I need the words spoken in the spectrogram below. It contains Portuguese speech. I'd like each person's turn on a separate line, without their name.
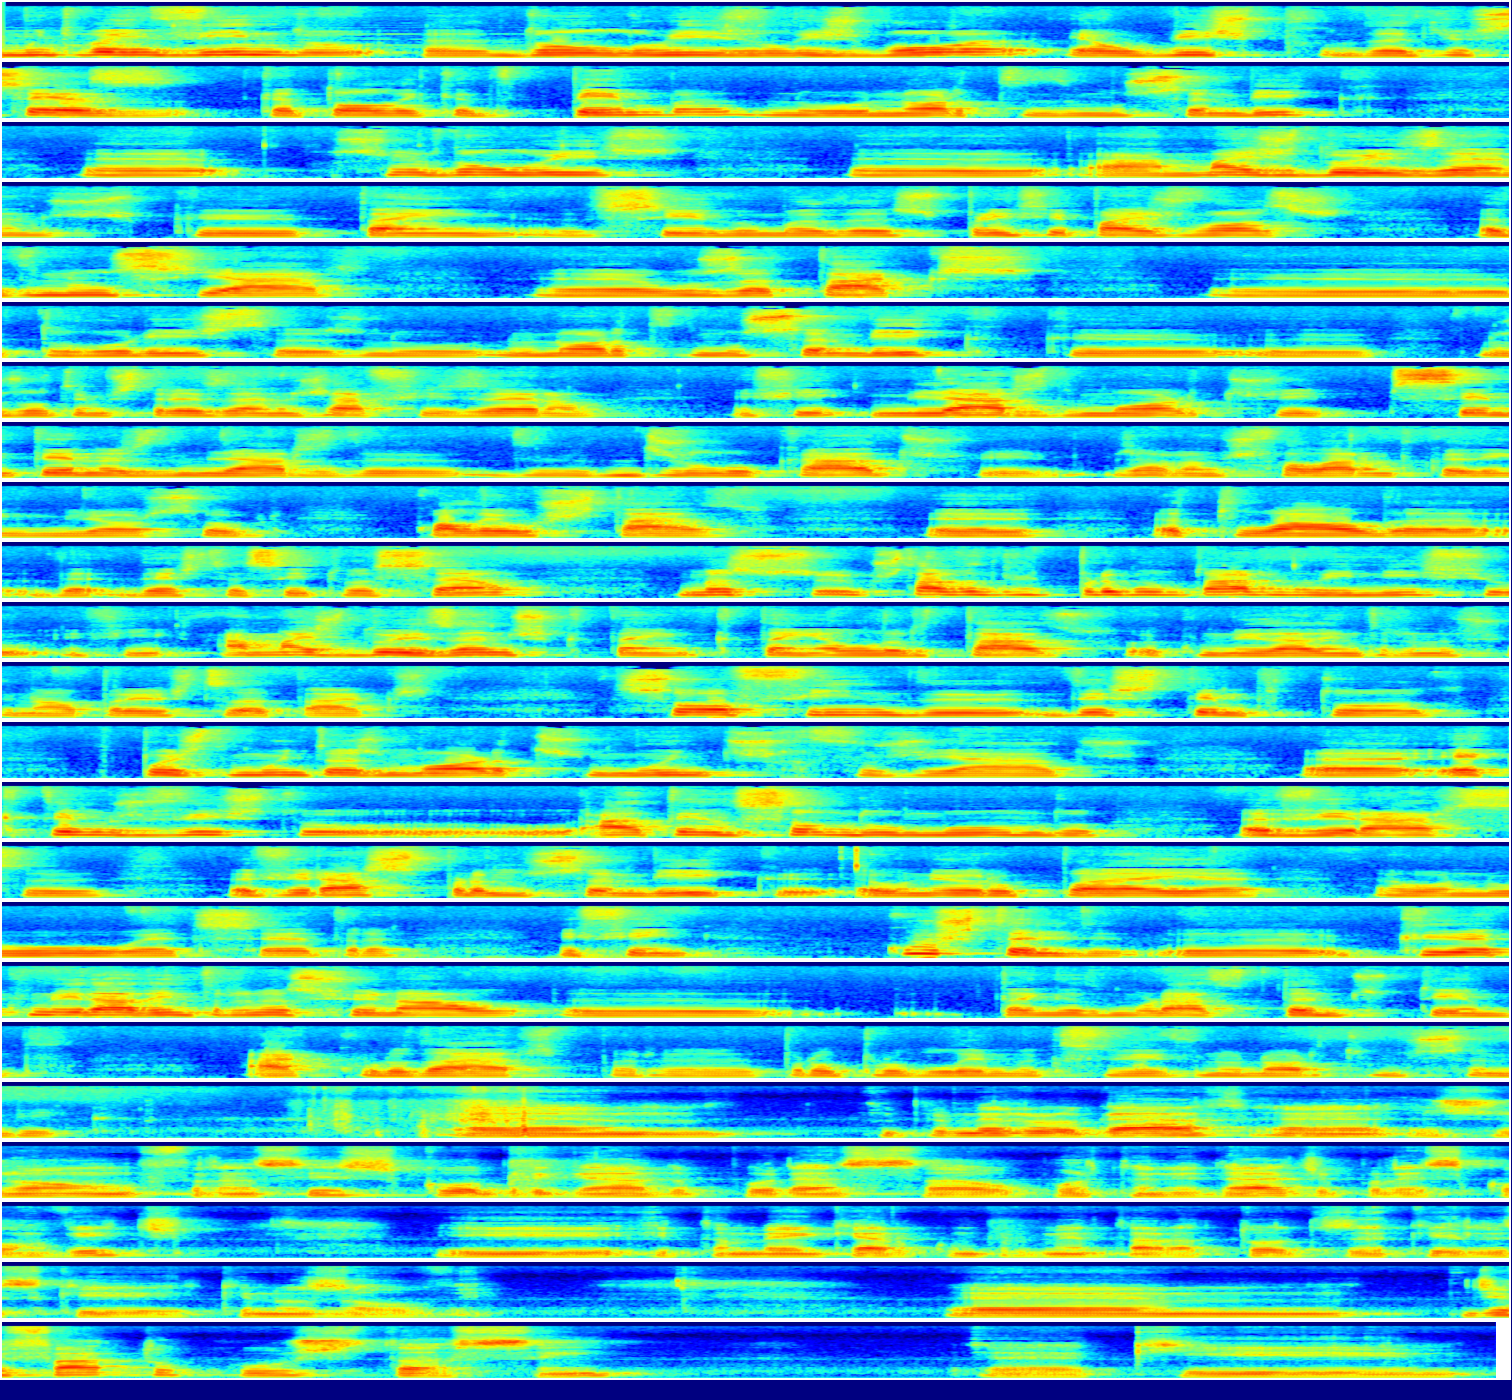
Muito bem-vindo, uh, Dom Luís Lisboa, é o bispo da Diocese Católica de Pemba, no norte de Moçambique. Uh, o Sr. Dom Luís uh, há mais de dois anos que tem sido uma das principais vozes a denunciar os ataques terroristas no, norte de Moçambique, que nos últimos três anos já fizeram enfim, milhares de mortos e centenas de milhares de, de, deslocados, e já vamos falar um bocadinho melhor sobre qual é o estado eh, atual da, da, desta situação. Mas gostava de lhe perguntar no início, enfim, há mais de dois anos que tem, que tem alertado a comunidade internacional para estes ataques, só ao fim de, deste tempo todo, depois de muitas mortes, muitos refugiados, eh, é que temos visto a atenção do mundo a virar-se a virar-se para Moçambique, a União Europeia, a ONU, etc. Enfim, custa-lhe uh, que a comunidade internacional uh, tenha demorado tanto tempo a acordar para, para o problema que se vive no norte de Moçambique?
Um, em primeiro lugar, uh, João Francisco, obrigado por essa oportunidade, por esse convite. E, e também quero cumprimentar a todos aqueles que, que nos ouvem. É, de fato, custa sim é, que,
